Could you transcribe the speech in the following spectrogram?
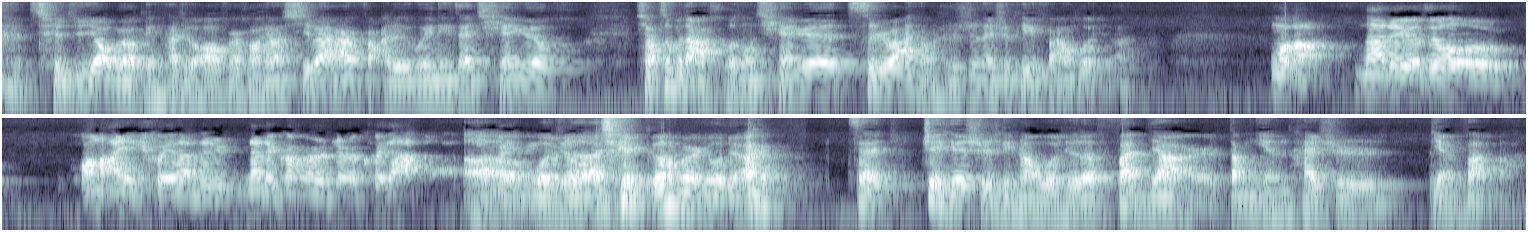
这就要不要给他这个 offer。好像西班牙法律规定，在签约像这么大合同，签约四十八小时之内是可以反悔的。我靠，那这个最后皇马也吹了，那这那这哥们儿真是亏大了。啊，我觉得这哥们儿有点儿。在这些事情上，我觉得范加尔当年还是典范吧。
